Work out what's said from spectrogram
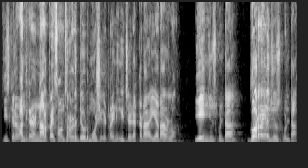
తీసుకెళ్ళాడు. అందుకని నలభై సంవత్సరాల్లో దేవుడు మోషకి ట్రైనింగ్ ఇచ్చాడు. ఎక్కడ? ఎడారిలో. ఏం చూసుకుంటా? గొర్రెలను చూసుకుంటా.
